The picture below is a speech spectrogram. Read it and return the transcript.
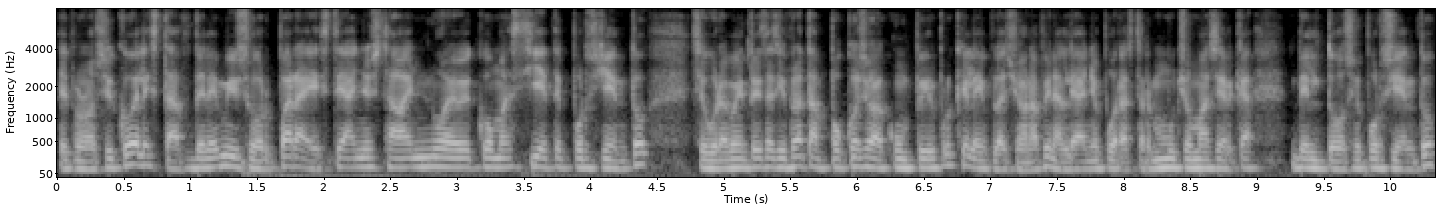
El pronóstico del staff del emisor para este año estaba en 9,7%. Seguramente esa cifra tampoco se va a cumplir porque la inflación a final de año podrá estar mucho más cerca del 12%.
